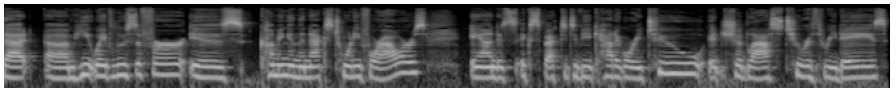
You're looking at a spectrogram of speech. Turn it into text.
that um, heat wave Lucifer is coming in the next 24 hours, and it's expected to be category two. It should last two or three days.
